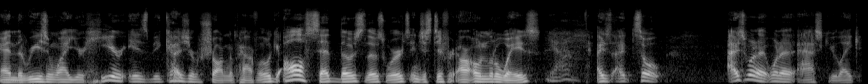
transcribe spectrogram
and the reason why you're here is because you're strong and powerful. We all said those those words in just different our own little ways. Yeah. I, just- I so I just want to want to ask you like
